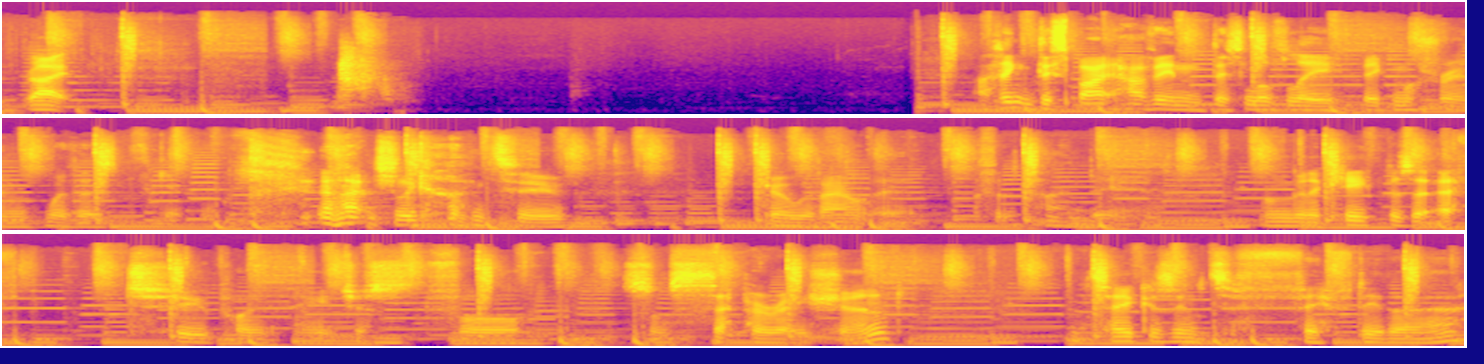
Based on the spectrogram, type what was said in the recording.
right. I think despite having this lovely big mushroom with us, I'm actually going to go without it for the time being. I'm going to keep us at f2.8 just for some separation. Take us into 50 there.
